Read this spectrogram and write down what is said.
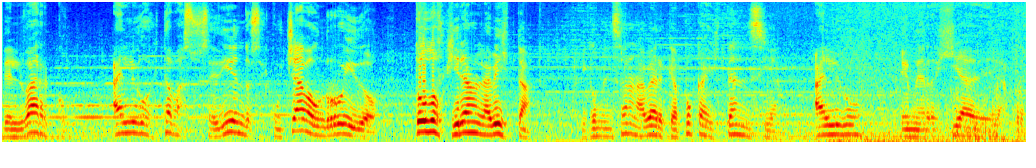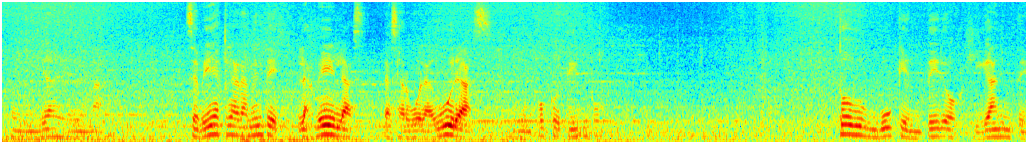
del barco. Algo estaba sucediendo, se escuchaba un ruido. Todos giraron la vista y comenzaron a ver que a poca distancia algo emergía desde las profundidades del mar. Se veía claramente las velas, las arboladuras y en poco tiempo todo un buque entero gigante,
